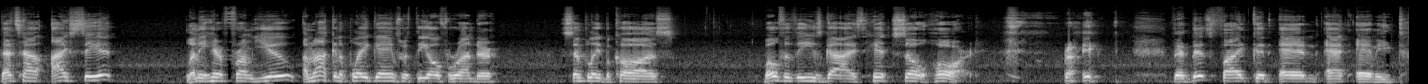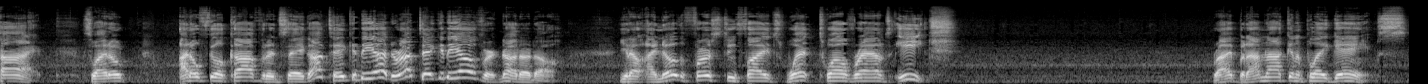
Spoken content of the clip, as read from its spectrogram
That's how I see it. Let me hear from you. I'm not going to play games with the over-under simply because both of these guys hit so hard, right, that this fight could end at any time. So I don't I don't feel confident saying, I'm taking the under, I'm taking the over. No, no, no. You know, I know the first two fights went 12 rounds each. Right? But I'm not going to play games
